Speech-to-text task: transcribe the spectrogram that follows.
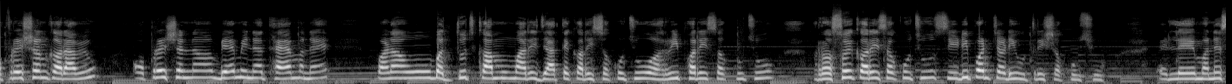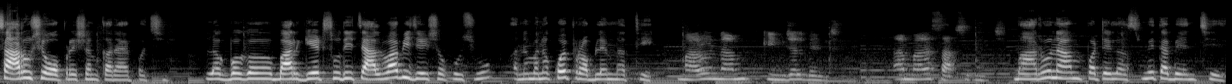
ઓપરેશન કરાવ્યું. ઓપરેશન બે મહિના થયા મને, પણ હું બધું જ કામ હું મારી જાતે કરી શકું છું હરી ફરી શકું છું, રસોઈ કરી શકું છું, સીડી પણ ચડી ઉતરી શકું છું. એટલે મને સારું છે ઓપરેશન કરાયા પછી. લગભગ બાર ગેટ સુધી ચાલવા બી જઈ શકું છું અને મને કોઈ પ્રોબ્લેમ નથી. મારું નામ કિંજલબેન છે. આ મારા સાસુબેન છે. મારું નામ પટેલ અસ્મિતાબેન છે.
